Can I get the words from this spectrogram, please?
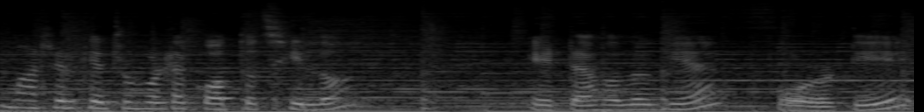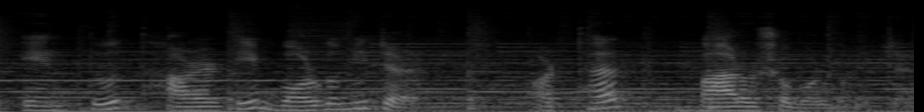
মাঠের ক্ষেত্রফলটা কত ছিল? এটা হলো গিয়ে ফোরটি ইন্টু থার্টি বর্গমিটার অর্থাৎ বারোশো বর্গমিটার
